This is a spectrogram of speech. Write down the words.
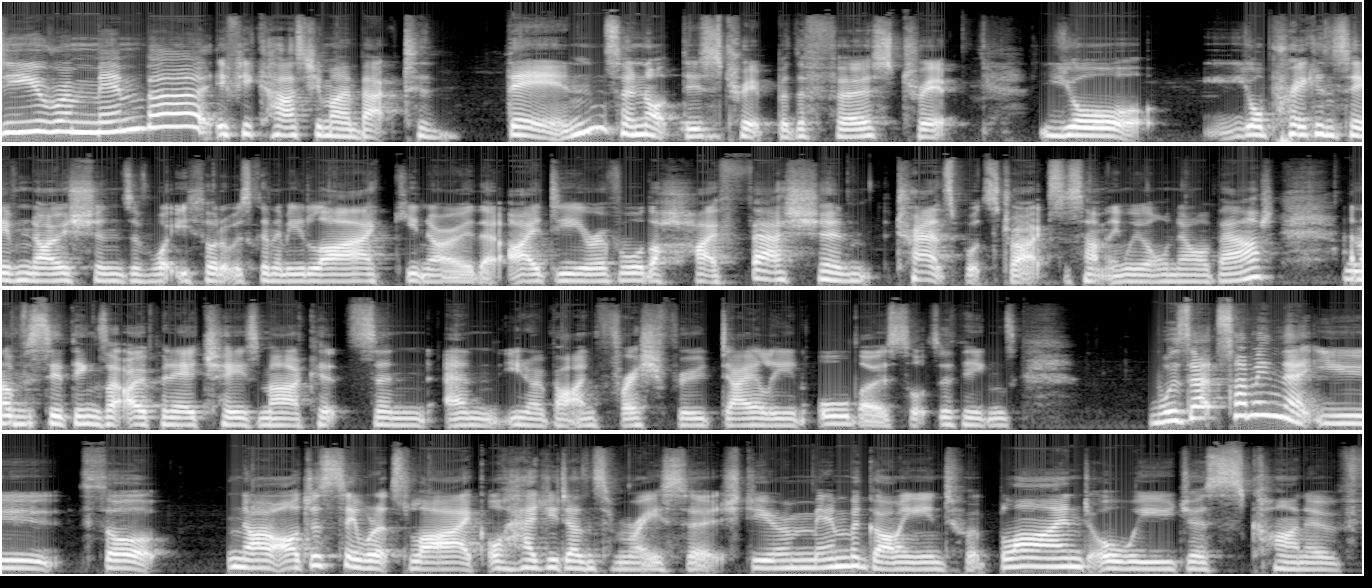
Do you remember, if you cast your mind back to then, so not this trip, but the first trip, your your preconceived notions of what you thought it was going to be like, you know, that idea of all the high fashion transport strikes is something we all know about. And mm. obviously things like open air cheese markets and and you know, buying fresh food daily and all those sorts of things. Was that something that you thought, no, I'll just see what it's like, or had you done some research? Do you remember going into it blind or were you just kind of,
